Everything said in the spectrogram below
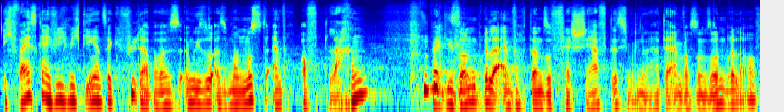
ich weiß gar nicht, wie ich mich die ganze Zeit gefühlt habe, aber es ist irgendwie so, also man musste einfach oft lachen, weil die Sonnenbrille einfach dann so verschärft ist. Ich meine, dann hat er einfach so eine Sonnenbrille auf.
